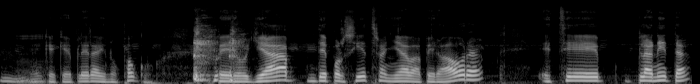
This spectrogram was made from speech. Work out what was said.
Eh, que Kepler hay unos pocos. Pero ya de por sí extrañaba. Pero ahora este planeta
